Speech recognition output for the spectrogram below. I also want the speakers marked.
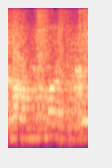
Speaker 1: come on.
